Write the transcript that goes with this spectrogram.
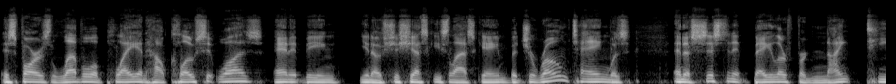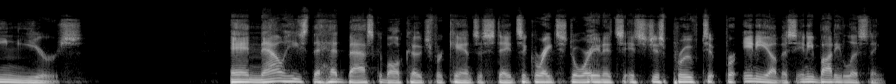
as far as level of play and how close it was, and it being, you know, Krzyzewski's last game. But Jerome Tang was an assistant at Baylor for 19 years. And now he's the head basketball coach for Kansas State. It's a great story, and it's it's just proof to for any of us, anybody listening,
